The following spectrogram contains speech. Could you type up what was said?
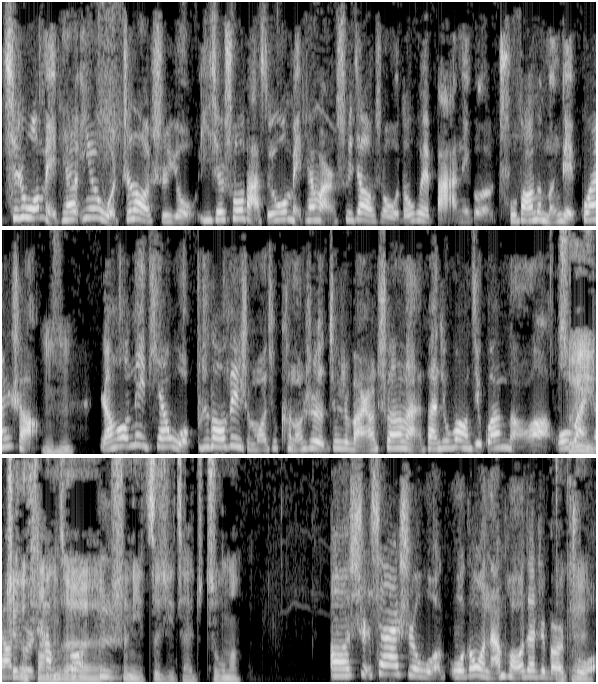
其实我每天，因为我知道是有一些说法，所以我每天晚上睡觉的时候，我都会把那个厨房的门给关上。嗯哼，然后那天我不知道为什么，就可能是就是晚上吃完晚饭就忘记关门了。我所以这个晚上就是差房子不多，嗯，是你自己在租吗呃，是现在是我我跟我男朋友在这边住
